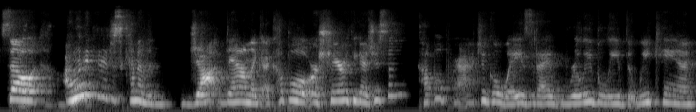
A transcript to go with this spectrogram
So I wanted to just kind of jot down like a couple or share with you guys just a couple practical ways that I really believe that we can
